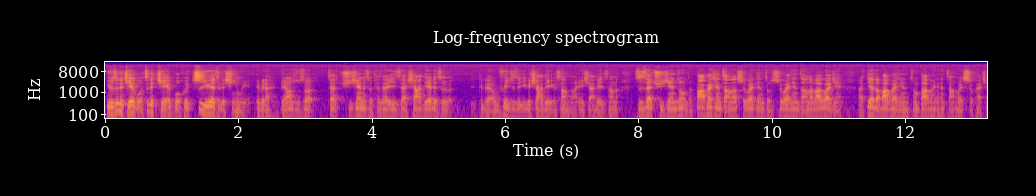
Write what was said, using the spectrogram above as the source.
有这个结果，这个结果会制约这个行为，对不对？比方说说在区间的时候，它在一直在下跌的时候。对不对？无非就是一个下跌，一个上涨，一个下跌，一个上涨，只是在区间中，八块钱涨到十块钱，从十块钱涨到八块钱，啊，跌到八块钱，从八块钱涨回十块钱。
